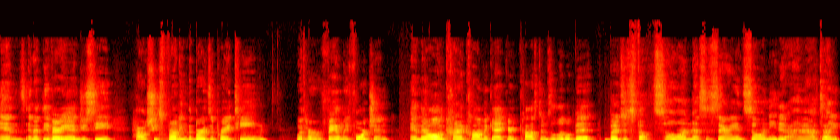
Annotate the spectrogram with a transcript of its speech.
ends. And at the very end, you see how she's fronting the Birds of Prey team with her family fortune, and they're all in kind of comic accurate costumes a little bit, but it just felt so unnecessary and so unneeded. I, I'm telling you,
